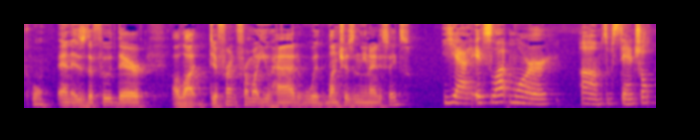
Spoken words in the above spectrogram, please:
Cool. And is the food there a lot different from what you had with lunches in the United States? Yeah, it's a lot more um, substantial,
